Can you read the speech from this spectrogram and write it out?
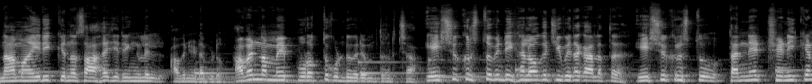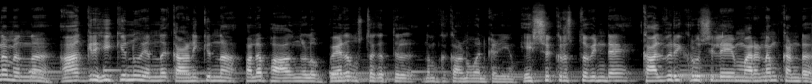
നാം ആയിരിക്കുന്ന സാഹചര്യങ്ങളിൽ അവൻ ഇടപെടും. അവൻ നമ്മെ പുറത്തു കൊണ്ടുവരും തീർച്ച. യേശു ക്രിസ്തുവിന്റെ ഇഹലോക ജീവിതകാലത്ത് യേശു ക്രിസ്തു തന്നെ ക്ഷണിക്കണമെന്ന് ആഗ്രഹിക്കുന്നു എന്ന് കാണിക്കുന്ന പല ഭാഗങ്ങളും വേദപുസ്തകത്തിൽ നമുക്ക് കാണുവാൻ കഴിയും. യേശു ക്രിസ്തുവിന്റെ കാൽവറി ക്രൂശിലെ മരണം കണ്ട്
